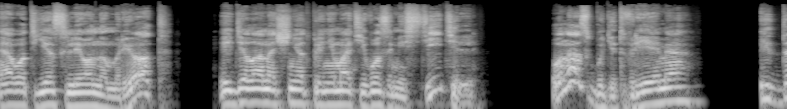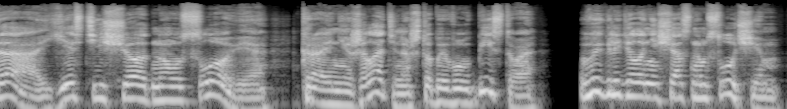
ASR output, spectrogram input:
А вот если он умрет, и дела начнет принимать его заместитель, у нас будет время. И да, есть еще одно условие. Крайне желательно, чтобы его убийство выглядело несчастным случаем.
